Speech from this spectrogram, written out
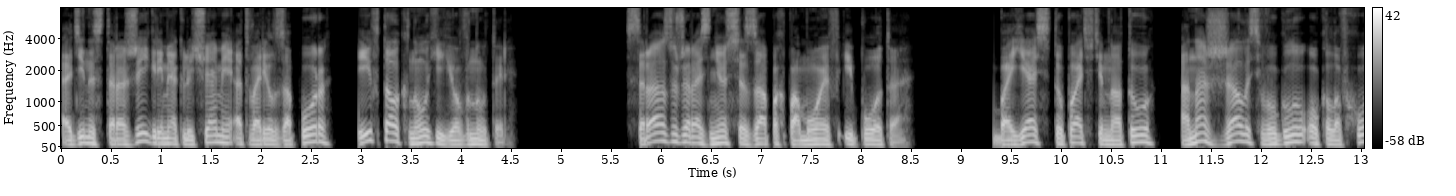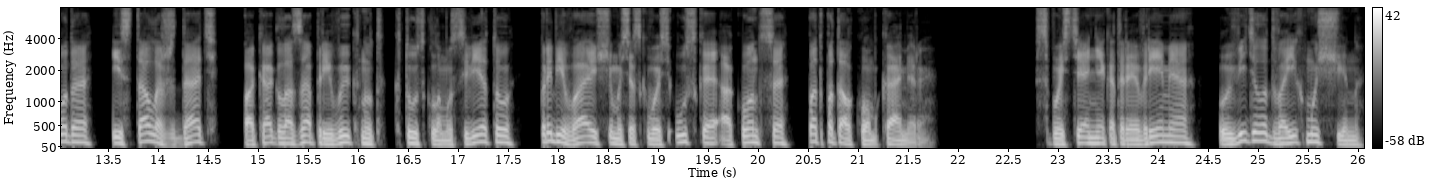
один из сторожей, гремя ключами, отворил запор и втолкнул ее внутрь. Сразу же разнесся запах помоев и пота. Боясь ступать в темноту, она сжалась в углу около входа и стала ждать, пока глаза привыкнут к тусклому свету, пробивающемуся сквозь узкое оконце под потолком камеры. Спустя некоторое время увидела двоих мужчин,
